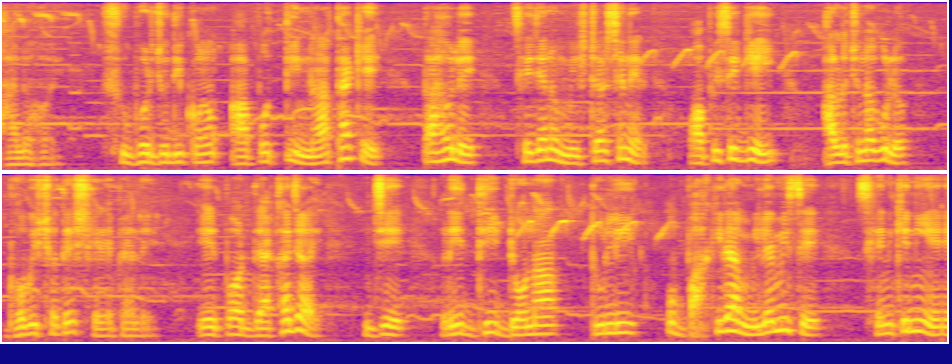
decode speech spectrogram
ভালো হয়। শুভর যদি কোনো আপত্তি না থাকে, তাহলে সে যেন মিস্টার সেনের অফিসে গিয়েই আলোচনাগুলো ভবিষ্যতে সেরে ফেলে। এরপর দেখা যায় যে ঋদ্ধি, ডোনা, তুলি ও বাকিরা মিলেমিশে সেনকে নিয়ে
